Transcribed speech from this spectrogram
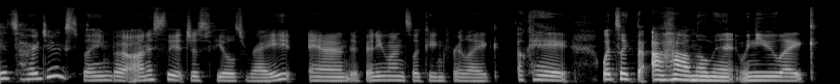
It's hard to explain, but honestly, it just feels right. And if anyone's looking for, like, okay, what's like the aha moment when you like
